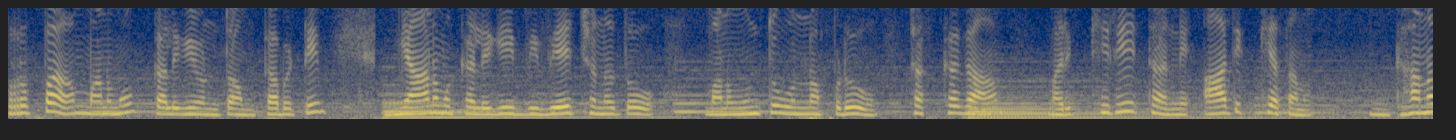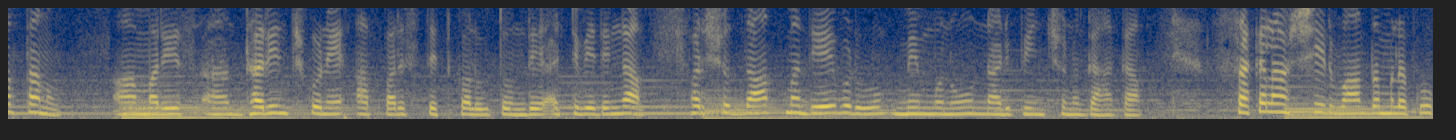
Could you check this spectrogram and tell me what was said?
కృప మనము కలిగి ఉంటాం. కాబట్టి జ్ఞానము కలిగి వివేచనతో మనం ఉంటూ ఉన్నప్పుడు చక్కగా మరి కిరీటాన్ని ఆధిక్యతను ఘనతను మరి ధరించుకునే ఆ పరిస్థితి కలుగుతుంది. అట్టి విధంగా పరిశుద్ధాత్మ దేవుడు మిమ్మను నడిపించును గాక. సకల ఆశీర్వాదములకు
